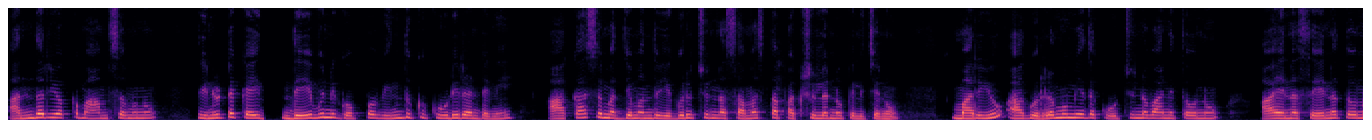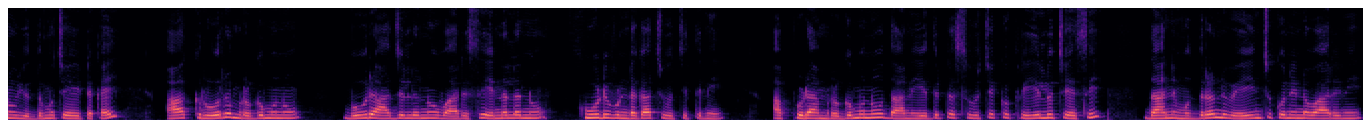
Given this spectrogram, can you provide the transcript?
అందరి యొక్క మాంసమును తినుటకై దేవుని గొప్ప విందుకు కూడిరండని ఆకాశ మధ్యమందు ఎగురుచున్న సమస్త పక్షులను పిలిచెను. మరియు ఆ గుర్రము మీద కూర్చున్న వానితోనూ ఆయన సేనతోనూ యుద్ధము చేయుటకై ఆ క్రూర మృగమును భూరాజులను వారి సేనలను కూడి ఉండగా చూచితిని. అప్పుడు ఆ మృగమును దాని ఎదుట సూచకు క్రియలు చేసి దాని ముద్రను వేయించుకునిన వారిని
